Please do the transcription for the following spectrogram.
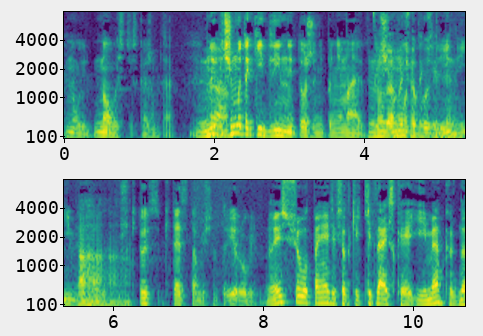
ну, новостью, скажем так. Ну и Да. почему такие длинные тоже не понимают? Ну да, почему почему такое такие длинное длинные? имя? Ага, Ну, ага. потому что китайцы, китайцы обычно три иероглифа. Но есть еще вот понятие все-таки китайское имя, когда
